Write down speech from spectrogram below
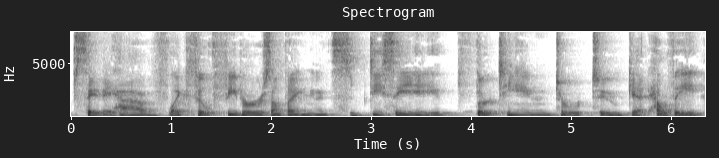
say they have like filth fever or something, and it's DC 13 to to get healthy.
